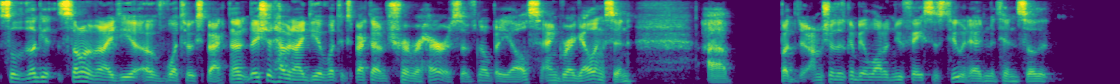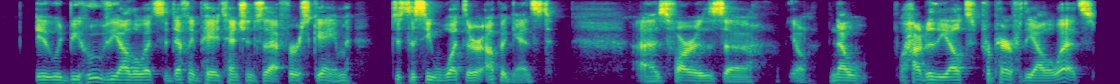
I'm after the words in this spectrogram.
So they'll get some of an idea of what to expect. And they should have an idea of what to expect out of Trevor Harris, if nobody else, and Greg Ellingson. Uh, but I'm sure there's going to be a lot of new faces too in Edmonton. So that it would behoove the Alouettes to definitely pay attention to that first game just to see what they're up against. As far as uh, you know, now how do the Elks prepare for the Alouettes?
